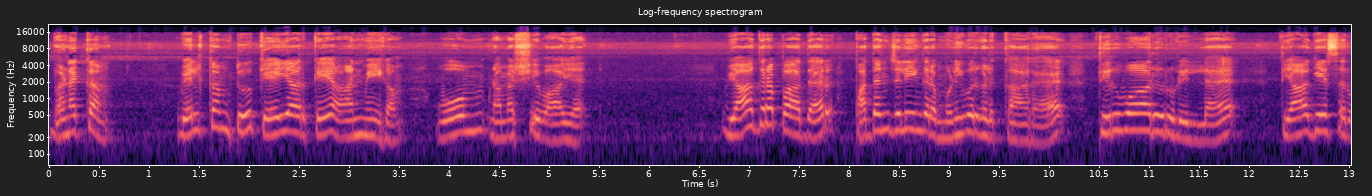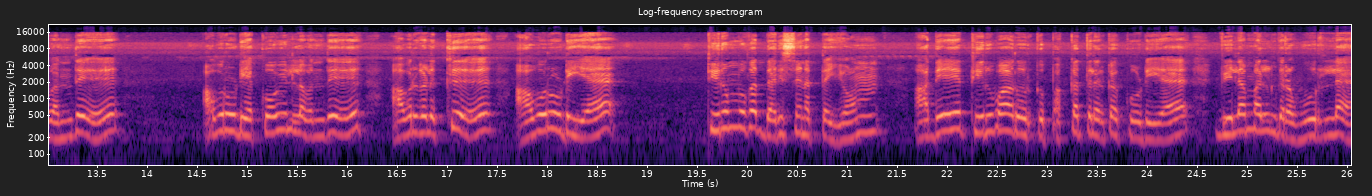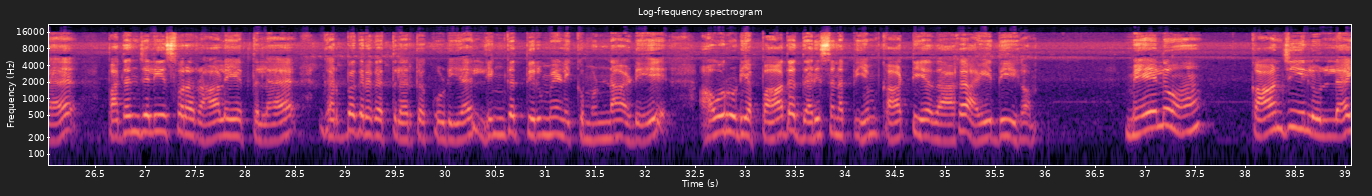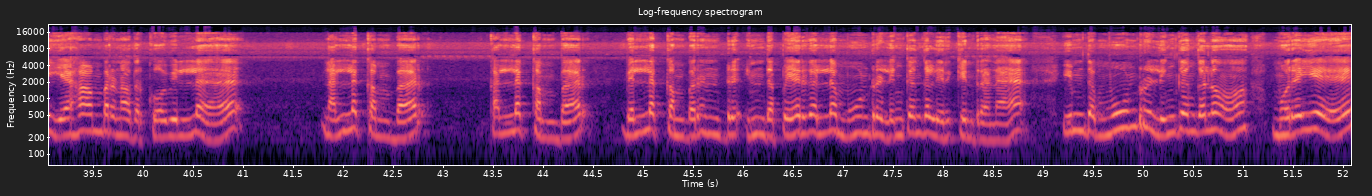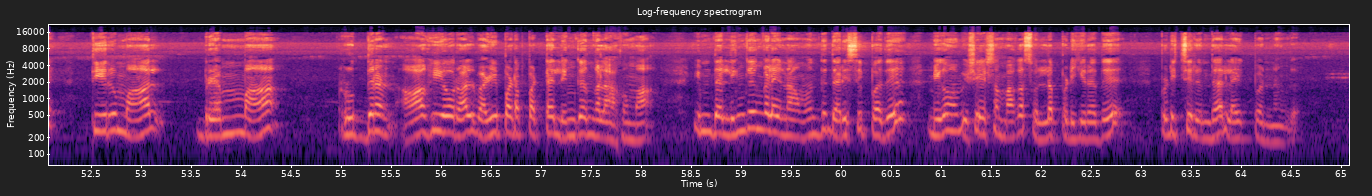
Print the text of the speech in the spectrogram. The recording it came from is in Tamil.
வணக்கம். வெல்கம் டு கேஆர்கே ஆன்மீகம் ஓம் நம சிவாய. வியாகரபாதர் பதஞ்சலிங்கிற முனிவர்களுக்காக திருவாரூரில் தியாகேசர் வந்து அவருடைய கோவிலில் வந்து அவர்களுக்கு அவருடைய திருமுக தரிசனத்தையும் அதே திருவாரூருக்கு பக்கத்தில் இருக்கக்கூடிய விளமல்ங்கிற ஊரில் பதஞ்சலீஸ்வரர் ஆலயத்தில் கர்ப்பகிரகத்தில் இருக்கக்கூடிய லிங்க திருமேனிக்கு முன்னாடி அவருடைய பாத தரிசனத்தையும் காட்டியதாக ஐதீகம். மேலும் காஞ்சியில் உள்ள ஏகாம்பரநாதர் கோவிலில் நல்லக்கம்பர் கள்ளக்கம்பர் வெள்ளக்கம்பர் என்று இந்த பெயர்களில் மூன்று லிங்கங்கள் இருக்கின்றன. இந்த மூன்று லிங்கங்களும் முறையே திருமால் பிரம்மா ருத்ரன் ஆகியோரால் வழிபடப்பட்ட லிங்கங்களாகுமா? இந்த லிங்கங்களை நாம் வந்து தரிசிப்பது மிகவும் விசேஷமாக சொல்லப்படுகிறது. பிடிச்சிருந்தால் லைக் பண்ணுங்கள்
